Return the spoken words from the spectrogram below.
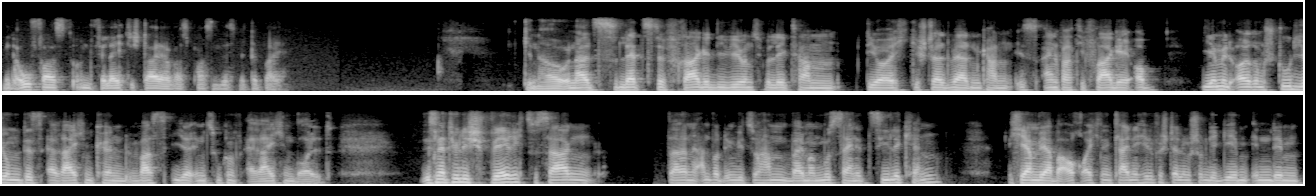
mit auffasst und vielleicht ist da ja was Passendes mit dabei. Genau, und als letzte Frage, die wir uns überlegt haben, die euch gestellt werden kann, ist einfach die Frage, ob ihr mit eurem Studium das erreichen könnt, was ihr in Zukunft erreichen wollt. Ist natürlich schwierig zu sagen, da eine Antwort irgendwie zu haben, weil man muss seine Ziele kennen. Hier haben wir aber auch euch eine kleine Hilfestellung schon gegeben in, dem,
